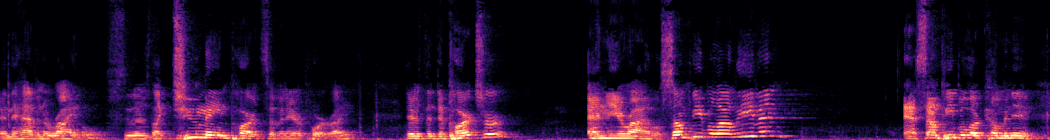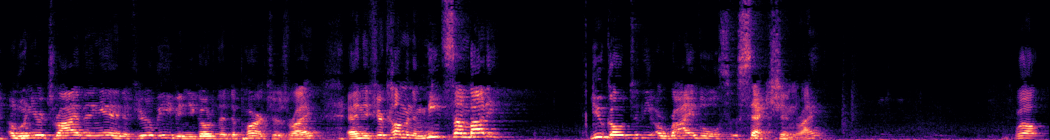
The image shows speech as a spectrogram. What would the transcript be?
and they have an arrival. So there's like two main parts of an airport, right? There's the departure and the arrival. Some people are leaving and some people are coming in. And when you're driving in, if you're leaving, you go to the departures, right? And if you're coming to meet somebody, you go to the arrivals section, right? Well,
